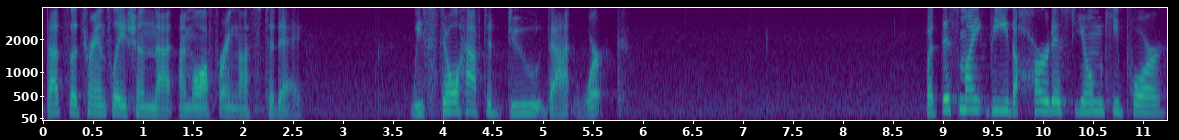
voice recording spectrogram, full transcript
That's the translation that I'm offering us today. We still have to do that work. But this might be the hardest Yom Kippur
